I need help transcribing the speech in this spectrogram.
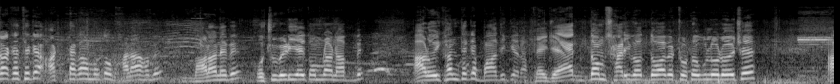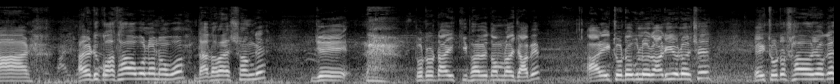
টাকা থেকে আট টাকার মতো ভাড়া হবে, ভাড়া নেবে, কচুবেড়িয়ায় তোমরা নামবে। আর ওইখান থেকে বাঁদিকে রাস্তা। এই যে একদম সারিবদ্ধভাবে টোটোগুলো রয়েছে। আর আমি একটু কথাও বলে নেব দাদাভাইয়ের সঙ্গে যে টোটোটায় কীভাবে তোমরা যাবে। আর এই টোটোগুলো দাঁড়িয়ে রয়েছে। এই টোটো সহযোগে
